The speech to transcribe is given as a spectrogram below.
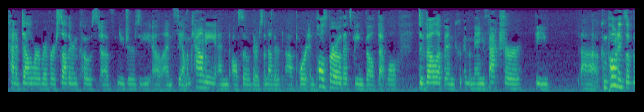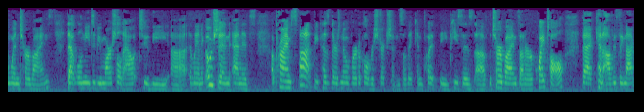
kind of Delaware River southern coast of New Jersey uh, and Salem County, and also there's another uh, port in Paulsboro that's being built that will develop and, and manufacture the uh, components of the wind turbines that will need to be marshaled out to the uh, Atlantic Ocean, and it's a prime spot because there's no vertical restriction, so they can put the pieces of the turbines that are quite tall that can obviously not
